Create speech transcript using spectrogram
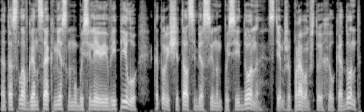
Отослав гонца к местному Басилею Еврипилу, который считал себя сыном Посейдона, с тем же правом, что и Хелкадонт,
